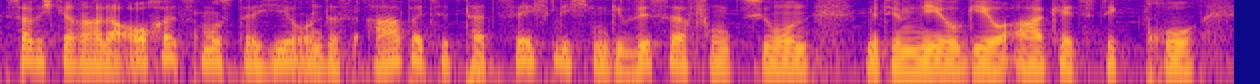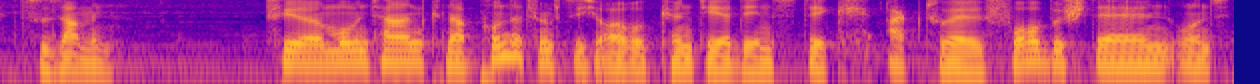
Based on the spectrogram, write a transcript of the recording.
Das habe ich gerade auch als Muster hier und das arbeitet tatsächlich in gewisser Funktion mit dem Neo Geo Arcade Stick Pro zusammen. Für momentan knapp 150 Euro könnt ihr den Stick aktuell vorbestellen und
